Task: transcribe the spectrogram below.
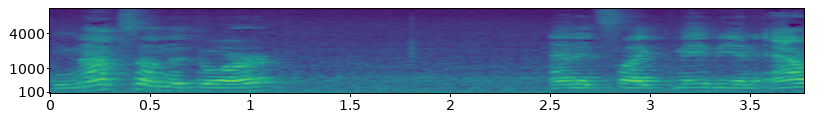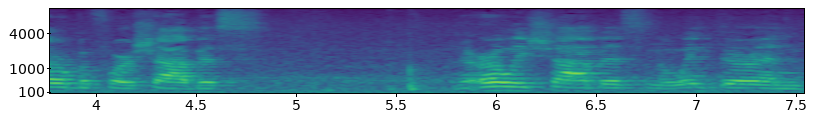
He knocks on the door, and it's like maybe an hour before Shabbos, an early Shabbos in the winter, and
